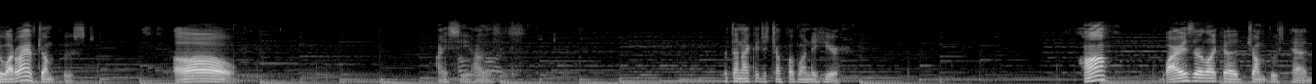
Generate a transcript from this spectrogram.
Wait, why do I have jump boost? Oh. I see Oh, how God. this is. But then I could just jump up onto here. Huh? Why is there like a jump boost pad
